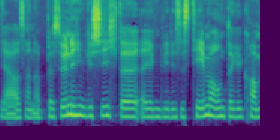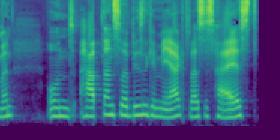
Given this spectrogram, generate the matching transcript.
ja, aus einer persönlichen Geschichte irgendwie dieses Thema untergekommen und habe dann so ein bisschen gemerkt, was es heißt,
